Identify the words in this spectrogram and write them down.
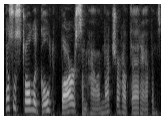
They also stole a gold bar somehow. I'm not sure how that happens.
